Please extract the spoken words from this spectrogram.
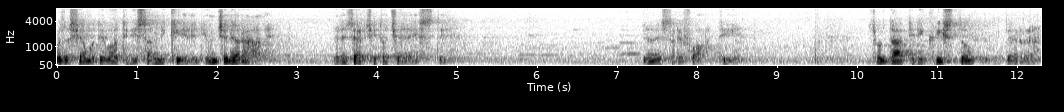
cosa siamo devoti di San Michele, di un generale dell'esercito celeste? Bisogna essere forti, soldati di Cristo per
